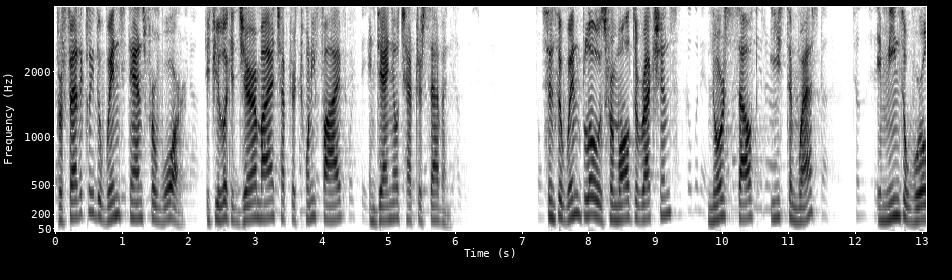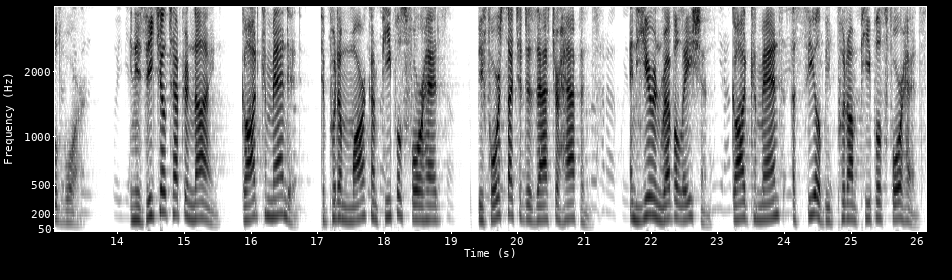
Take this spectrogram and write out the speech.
Prophetically, the wind stands for war, if you look at Jeremiah chapter 25 and Daniel chapter 7. Since the wind blows from all directions, north, south, east, and west, it means a world war. In Ezekiel chapter 9, God commanded to put a mark on people's foreheads before such a disaster happens. And here in Revelation, God commands a seal be put on people's foreheads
